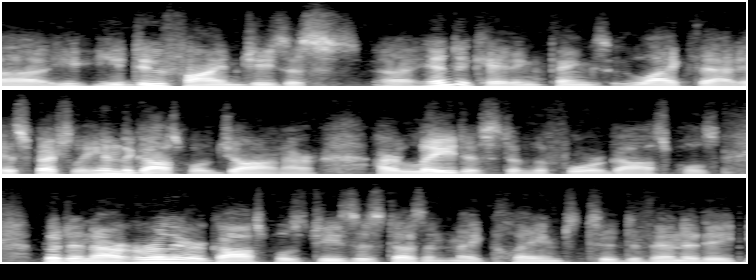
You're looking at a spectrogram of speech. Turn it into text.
Uh, you, you do find Jesus uh, indicating things like that, especially in the Gospel of John, our, our latest of the four Gospels. But in our earlier Gospels, Jesus doesn't make claims to divinity,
